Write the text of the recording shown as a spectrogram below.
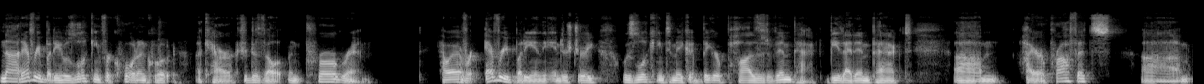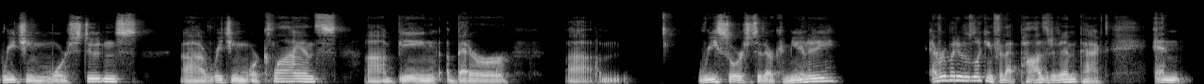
not everybody was looking for quote unquote a character development program. However, everybody in the industry was looking to make a bigger positive impact, be that impact um, higher profits, um, reaching more students, uh, reaching more clients, uh, being a better um, resource to their community. Everybody was looking for that positive impact. And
